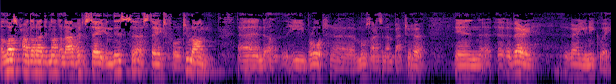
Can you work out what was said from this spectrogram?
Allah subhanahu wa ta'ala did not allow her to stay in this uh, state for too long. And uh, He brought uh, Musa alayhi back to her in a, a very, a very unique way.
